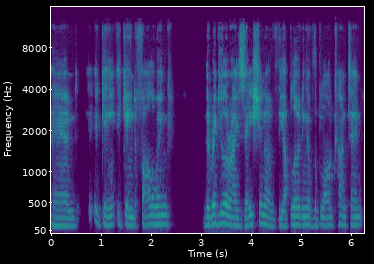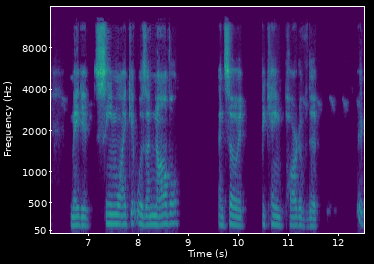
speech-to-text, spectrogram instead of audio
And it gained, it gained a following. The regularization of the uploading of the blog content made it seem like it was a novel. And so it became part of the, it,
